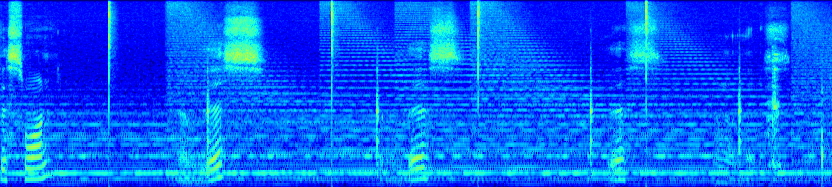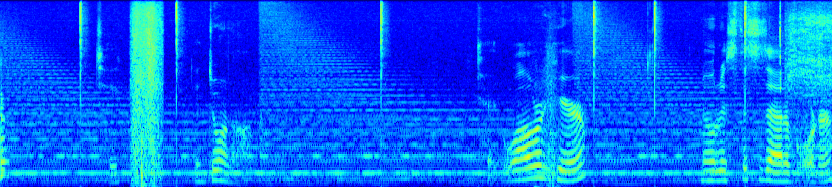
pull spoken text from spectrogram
this one and this and this this and this. Take the doorknob. Okay while we're here notice this is out of order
